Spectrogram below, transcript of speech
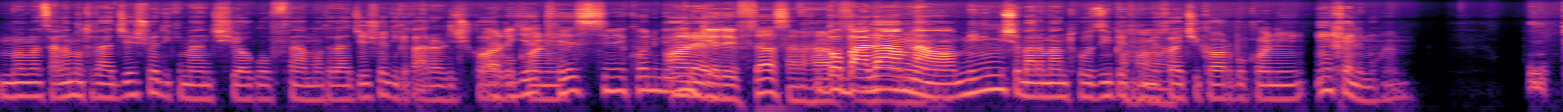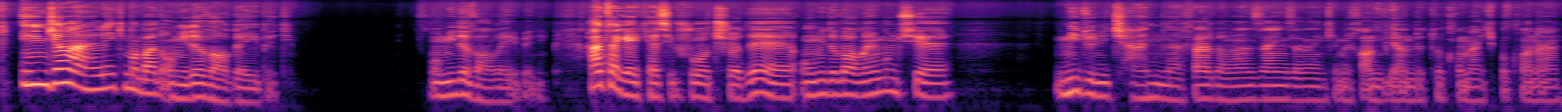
ما مثلا متوجه شدی که من چیا گفتم؟ متوجه شدی که قراره چی کار آره یه بکنی؟ تستی می‌کنیم آره. گرفته اصلا با بله هم. نه. میگیم میشه برای من توضیح بدی. می‌خوای چی کار بکنی؟ این خیلی مهم. اینجا مرحله که ما باید امید واقعی بدیم. امید واقعی بدیم حتی اگر کسی فوت شده امید واقعیمون چیه؟ می‌دونی چند نفر به من زنگ زدن که می‌خوان بیان به تو کمک بکنن.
